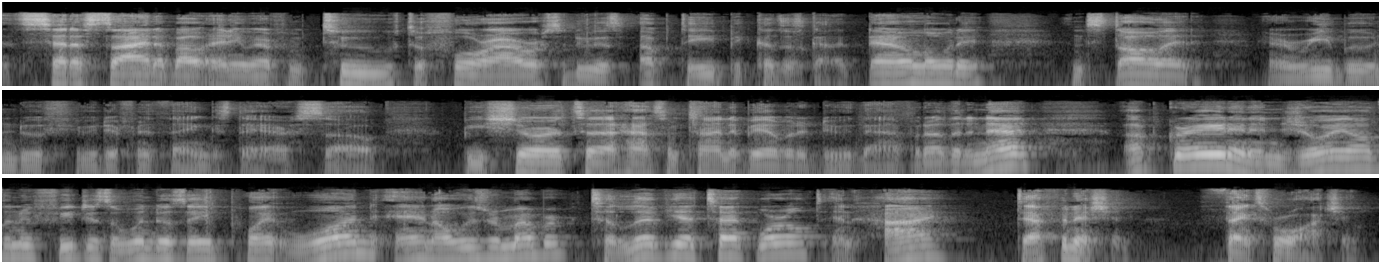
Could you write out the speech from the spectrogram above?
set aside about anywhere from two to four hours to do this update because it's got to download it, install it, and reboot and do a few different things there. So be sure to have some time to be able to do that. But other than that, upgrade and enjoy all the new features of Windows 8.1. And always remember to live your tech world in high definition. Thanks for watching.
